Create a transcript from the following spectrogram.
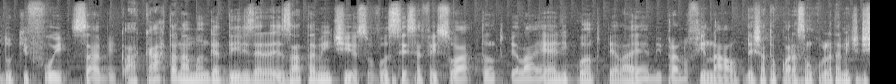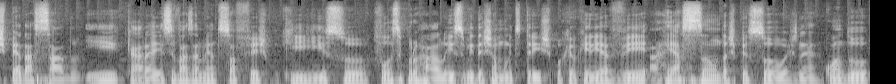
do que foi, sabe? A carta na manga deles era exatamente isso, você se afeiçoar tanto pela Ellie quanto pela Abby, para no final deixar teu coração completamente despedaçado. E, cara, esse vazamento só fez com que isso fosse pro ralo. E isso me deixa muito triste, porque eu queria ver a reação das pessoas, né? Quando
